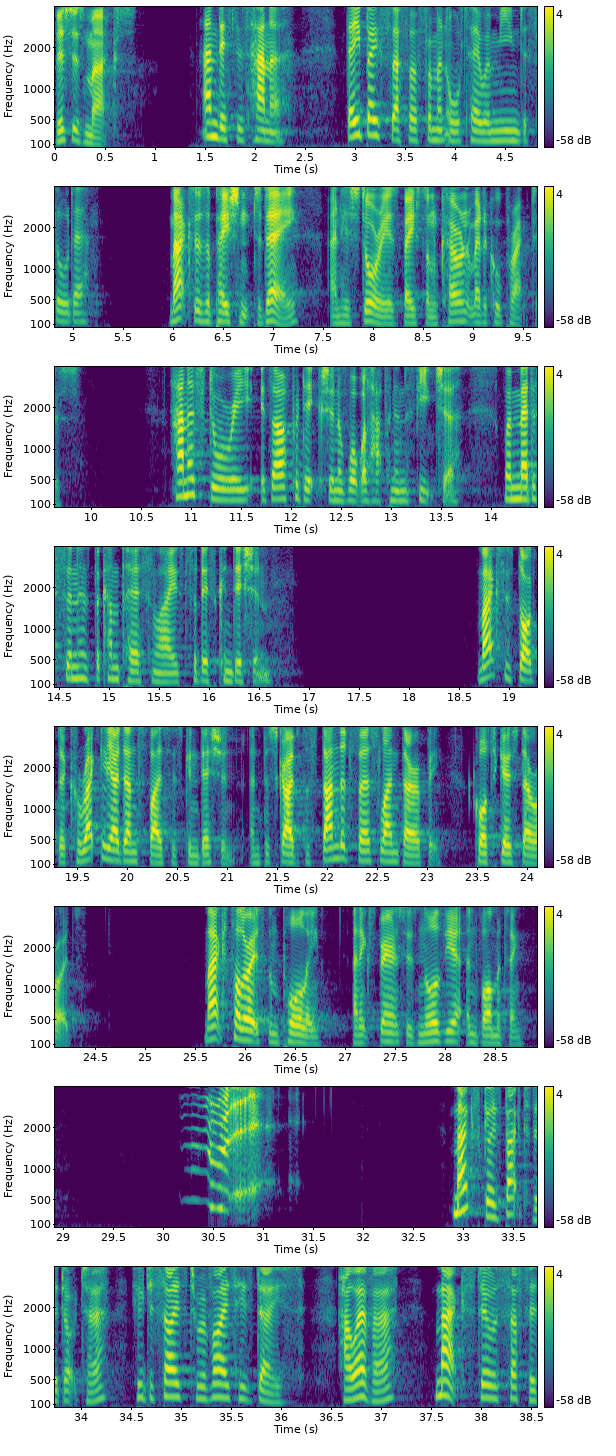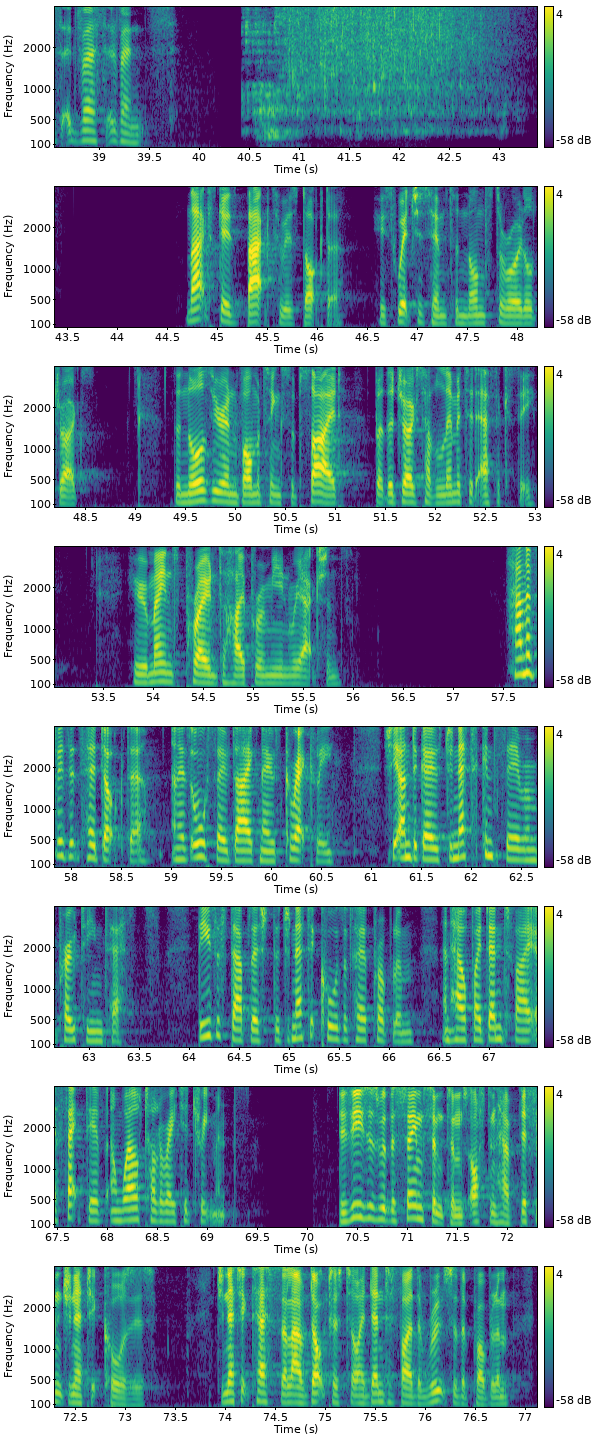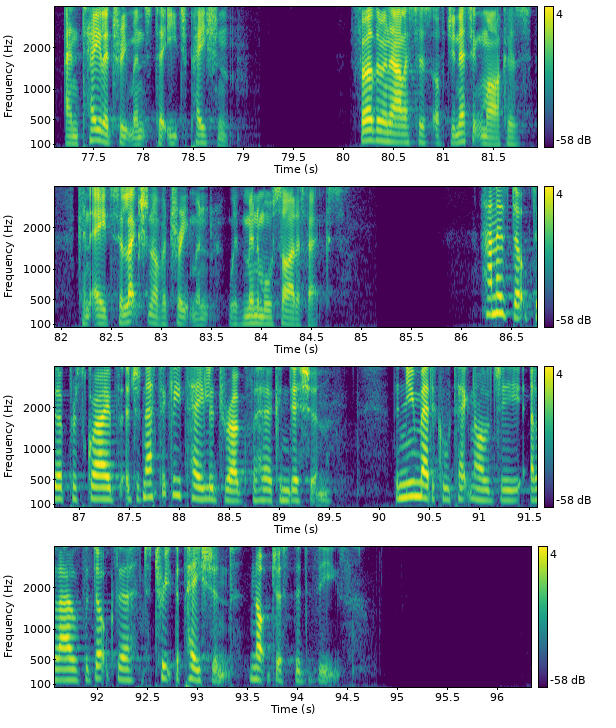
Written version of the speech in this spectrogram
This is Max. And this is Hannah. They both suffer from an autoimmune disorder. Max is a patient today, and his story is based on current medical practice. Hannah's story is our prediction of what will happen in the future when medicine has become personalised for this condition. Max's doctor correctly identifies his condition and prescribes the standard first line therapy, corticosteroids. Max tolerates them poorly and experiences nausea and vomiting. Max goes back to the doctor, who decides to revise his dose. However, Max still suffers adverse events. Max goes back to his doctor, who switches him to non steroidal drugs. The nausea and vomiting subside, but the drugs have limited efficacy. He remains prone to hyperimmune reactions. Hannah visits her doctor and is also diagnosed correctly. She undergoes genetic and serum protein tests. These establish the genetic cause of her problem and help identify effective and well tolerated treatments. Diseases with the same symptoms often have different genetic causes. Genetic tests allow doctors to identify the roots of the problem and tailor treatments to each patient. Further analysis of genetic markers can aid selection of a treatment with minimal side effects. Hannah's doctor prescribes a genetically tailored drug for her condition. The new medical technology allows the doctor to treat the patient, not just the disease.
